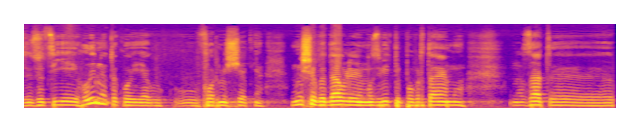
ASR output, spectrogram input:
з цієї глини, такої, як у формі щепня, ми ще видавлюємо, звідти повертаємо назад, е,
